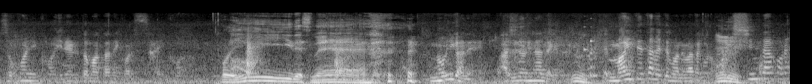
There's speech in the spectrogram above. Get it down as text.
そこにこう入れるとまたねこれ最高これいいですね。海苔がね味のりなんだけど、うん。巻いて食べてもねまたこれ美味しいんだ、これ。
